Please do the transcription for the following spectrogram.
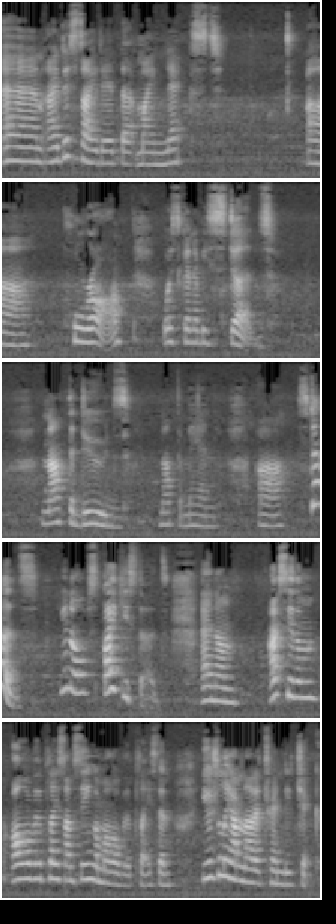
and I decided that my next uh, hurrah was gonna be studs, not the dudes, not the men, uh, studs. You know, spiky studs, and um, I see them all over the place. I'm seeing them all over the place, and usually I'm not a trendy chick.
